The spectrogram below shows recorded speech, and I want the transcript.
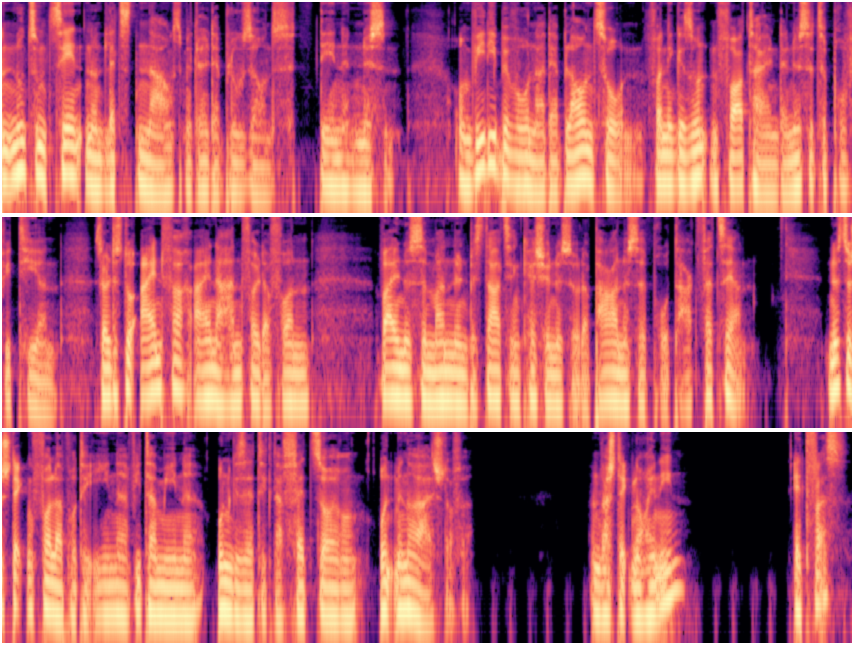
Und nun zum zehnten und letzten Nahrungsmittel der Blue Zones, den Nüssen. Um wie die Bewohner der blauen Zonen von den gesunden Vorteilen der Nüsse zu profitieren, solltest du einfach eine Handvoll davon Walnüsse, Mandeln, Pistazien, Cashewnüsse oder Paranüsse pro Tag verzehren. Nüsse stecken voller Proteine, Vitamine, ungesättigter Fettsäuren und Mineralstoffe. Und was steckt noch in ihnen? Etwas,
